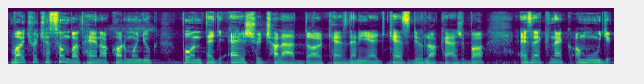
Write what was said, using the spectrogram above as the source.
Vagy hogyha szombathelyen akar mondjuk pont egy első családdal kezdeni egy kezdő lakásba, ezeknek amúgy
